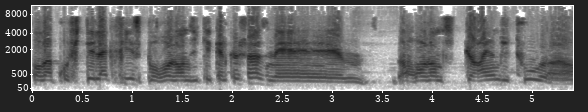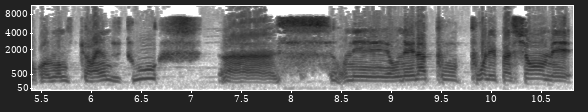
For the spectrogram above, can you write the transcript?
on va profiter de la crise pour revendiquer quelque chose, mais on revendique rien du tout, euh, on revendique rien du tout. Euh, on est on est là pour pour les patients, mais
